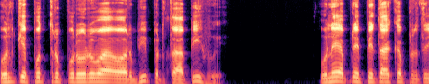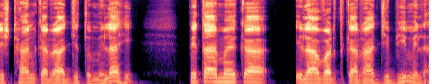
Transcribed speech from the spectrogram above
उनके पुत्र पुरुरवा और भी प्रतापी हुए। उन्हें अपने पिता का प्रतिष्ठान का राज्य तो मिला ही, पितामह का इलावर्त का राज्य भी मिला।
